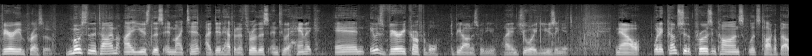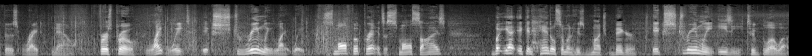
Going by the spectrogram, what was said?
Very impressive. Most of the time I use this in my tent. I did happen to throw this into a hammock and it was very comfortable, to be honest with you. I enjoyed using it. Now, when it comes to the pros and cons, let's talk about those right now. First pro, lightweight, extremely lightweight. Small footprint, it's a small size, but yet it can handle someone who's much bigger. Extremely easy to blow up.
